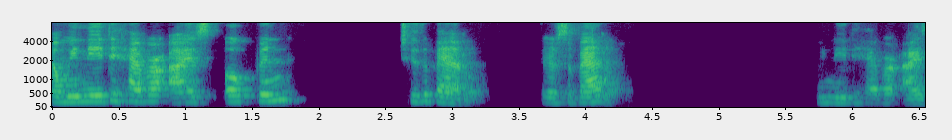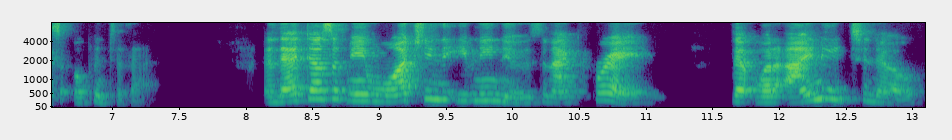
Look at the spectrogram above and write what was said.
And we need to have our eyes open to the battle. There's a battle. We need to have our eyes open to that. And that doesn't mean watching the evening news. And I pray that what I need to know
